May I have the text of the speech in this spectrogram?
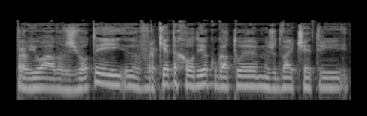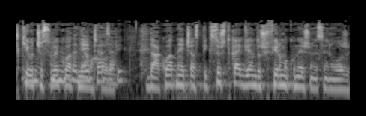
правила в живота и в ракета ходя, когато е между 2 и 4, такива часове, когато да е няма хора. пик. Да, когато не е час пик. Също така и гледам да шофирам, ако нещо не се наложи.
